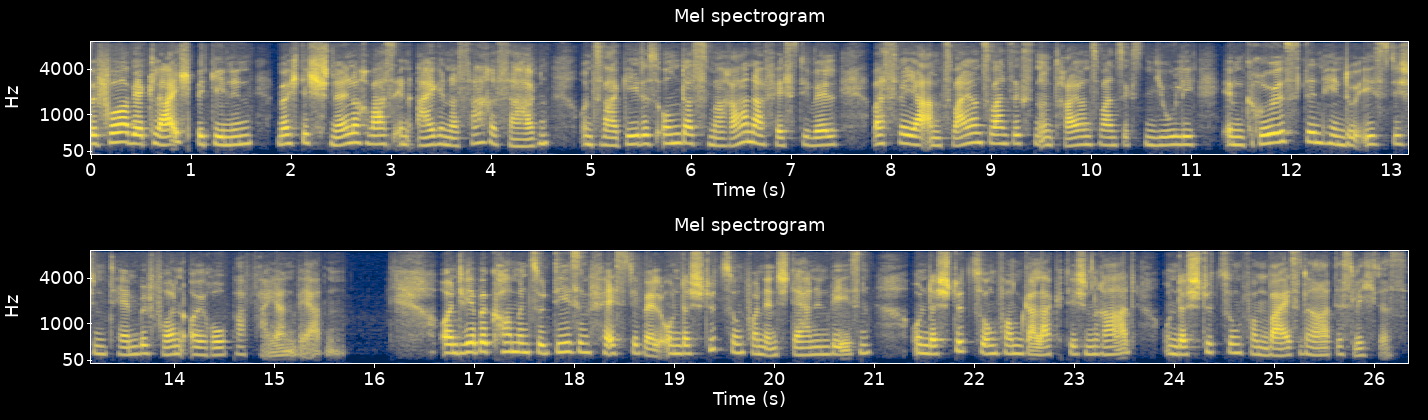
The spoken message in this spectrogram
Bevor wir gleich beginnen, möchte ich schnell noch was in eigener Sache sagen. Und zwar geht es um das Smarana Festival, was wir ja am 22. und 23. Juli im größten hinduistischen Tempel von Europa feiern werden. Und wir bekommen zu diesem Festival Unterstützung von den Sternenwesen, Unterstützung vom Galaktischen Rat, Unterstützung vom Weißen Rat des Lichtes.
